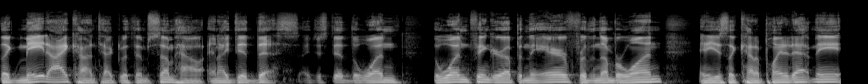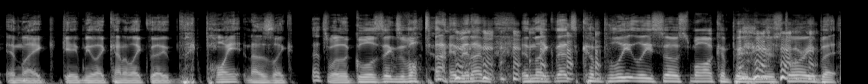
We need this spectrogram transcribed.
like made eye contact with him somehow and I did this. I just did the one the one finger up in the air for the number 1 and he just like kind of pointed at me and like gave me like kind of like the like point and I was like that's one of the coolest things of all time and I'm and like that's completely so small compared to your story but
